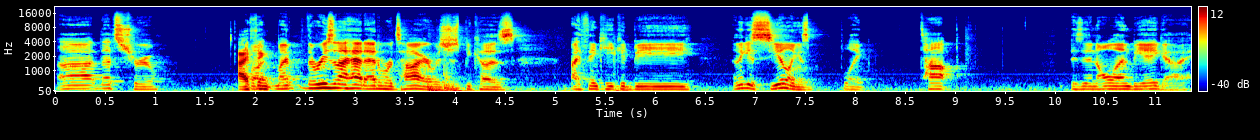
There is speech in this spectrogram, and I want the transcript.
Uh, that's true. I but think my the reason I had Edwards higher was just because I think he could be. I think his ceiling is like top, is an All NBA guy.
